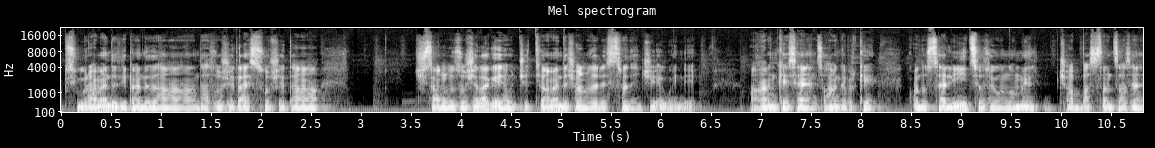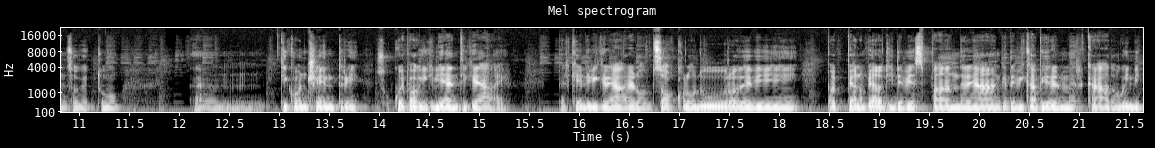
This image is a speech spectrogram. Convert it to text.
sicuramente dipende da, da società e società. Ci sono le società che oggettivamente hanno delle strategie, quindi ha anche senso, anche perché quando stai all'inizio secondo me c'ha abbastanza senso che tu ehm, ti concentri su quei pochi clienti che hai perché devi creare lo zoccolo duro, devi, poi piano piano ti devi espandere anche, devi capire il mercato, quindi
